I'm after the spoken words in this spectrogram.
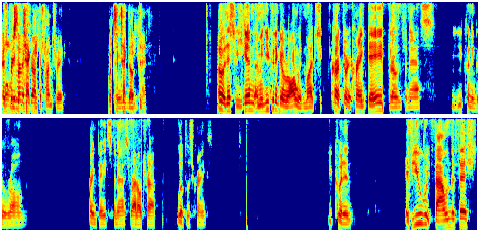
it's pretty the much throughout the country. What's the I mean, technique, the- man? Oh, this weekend, I mean, you couldn't go wrong with much. You could throw a crankbait, throwing finesse. You couldn't go wrong. Crankbaits, finesse, rattle trap, lipless cranks. You couldn't. If you found the fish,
